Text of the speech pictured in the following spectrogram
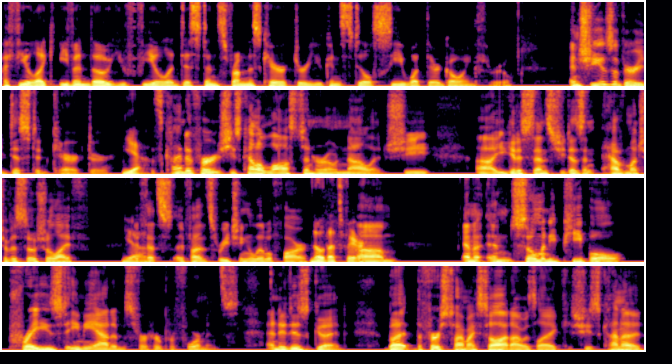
I feel like even though you feel a distance from this character, you can still see what they're going through. And she is a very distant character. Yeah. It's kind of her, she's kind of lost in her own knowledge. She, uh, you get a sense she doesn't have much of a social life. Yeah. If that's, if that's reaching a little far. no, that's fair. Um, and and so many people praised Amy Adams for her performance, and it is good. But the first time I saw it, I was like, she's kind of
